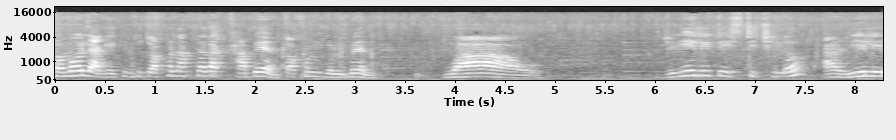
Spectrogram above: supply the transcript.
সময় লাগে, কিন্তু যখন আপনারা খাবেন, তখন বলবেন, ওয়াও রিয়েলি টেস্টি ছিল। আর রিয়েলি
